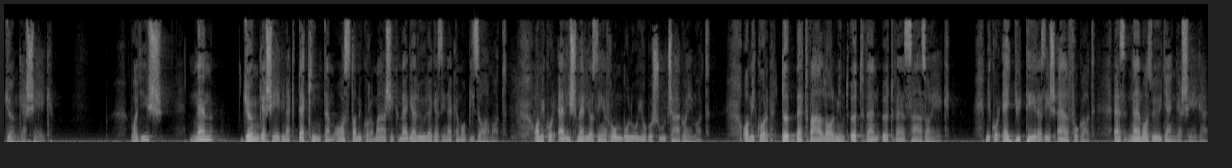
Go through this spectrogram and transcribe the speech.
gyöngeség. Vagyis nem Gyöngeségnek tekintem azt, amikor a másik megelőlegezi nekem a bizalmat. Amikor elismeri az én romboló jogosultságaimat. Amikor többet vállal, mint 50-50 százalék. Mikor együtt érez és elfogad. Ez nem az ő gyengesége.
